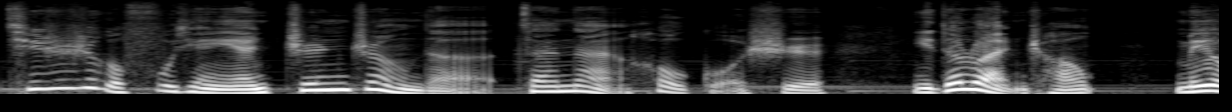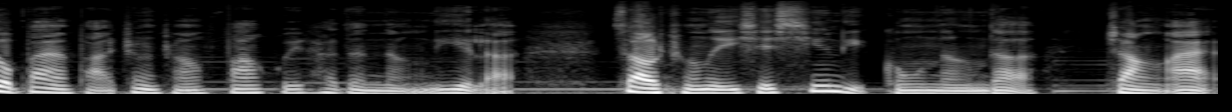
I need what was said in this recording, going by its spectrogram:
其实这个附件炎真正的灾难后果是。你的卵巢没有办法正常发挥它的能力了，造成的一些心理功能的障碍。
